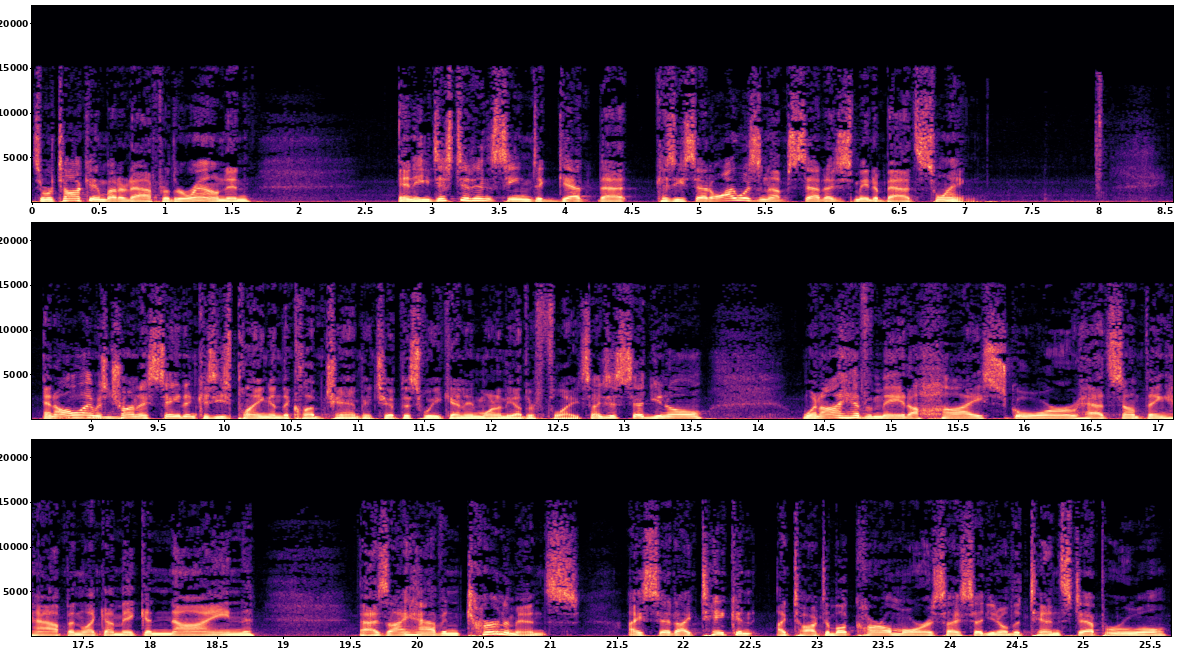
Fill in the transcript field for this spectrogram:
So we're talking about it after the round, and and he just didn't seem to get that because he said, "Oh, I wasn't upset. I just made a bad swing." And all I was trying to say to him, because he's playing in the club championship this weekend in one of the other flights, I just said, you know, when I have made a high score or had something happen, like I make a nine, as I have in tournaments, I said, I take an, I talked about Karl Morris. I said, you know, the 10 step rule.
